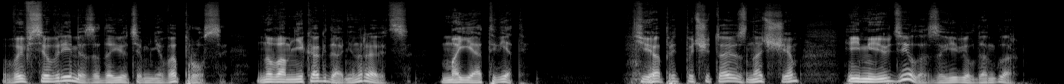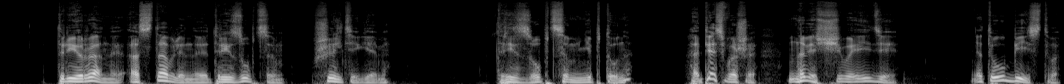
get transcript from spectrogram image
«Вы все время задаете мне вопросы», но вам никогда не нравятся мои ответы. «Я предпочитаю знать, чем имею дело», — заявил Данглар. «Три раны, оставленные трезубцем в Шильтигеме». «Трезубцем Нептуна? Опять ваша навязчивая идея? Это убийство.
